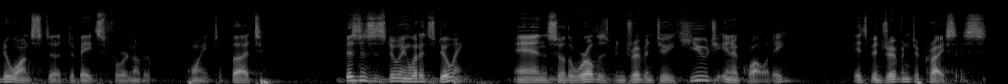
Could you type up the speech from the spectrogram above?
nuanced uh, debates for another point. But business is doing what it's doing. And so the world has been driven to huge inequality. It's been driven to crisis.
